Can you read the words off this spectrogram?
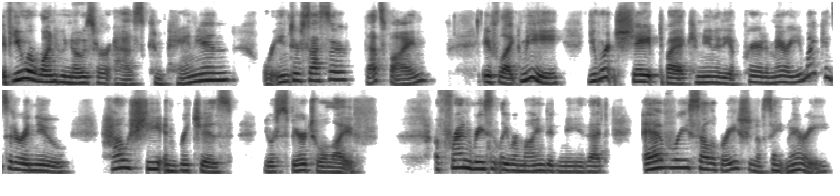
If you are one who knows her as companion or intercessor, that's fine. If, like me, you weren't shaped by a community of prayer to Mary, you might consider anew how she enriches your spiritual life. A friend recently reminded me that every celebration of St. Mary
